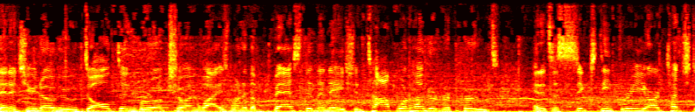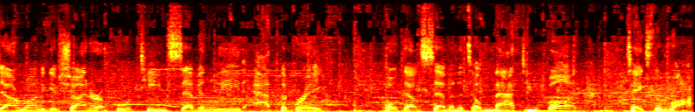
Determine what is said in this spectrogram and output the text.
Then it's you know who, Dalton Brooks, showing why he's one of the best in the nation, top 100 recruits. And it's a 63-yard touchdown run to give Shiner a 14-7 lead at the break. Poth down seven until Matthew Bunn takes the rock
